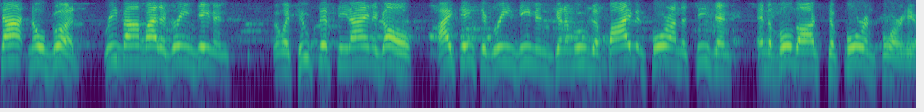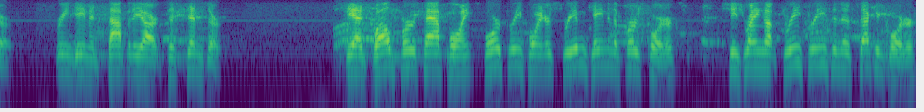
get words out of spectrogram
shot no good. Rebound by the Green Demons. But with 2.59 to go, I think the Green Demons going to move to 5 and 4 on the season and the Bulldogs to 4 and 4 here. Green Demons top of the arc to Simser. He had 12 first half points, four three-pointers. Three of them came in the first quarter. She's rang up three threes in this second quarter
